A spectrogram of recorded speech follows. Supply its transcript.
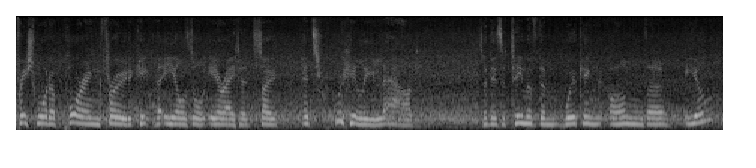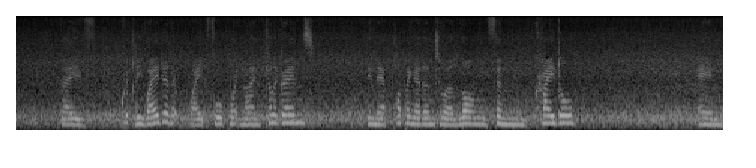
fresh water pouring through to keep the eels all aerated, so it's really loud. So there's a team of them working on the eel. They've quickly weighed it, it weighed 4.9 kilograms. Then they're popping it into a long, thin cradle, and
